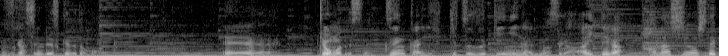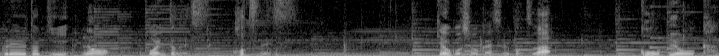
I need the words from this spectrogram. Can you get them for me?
難しいんですけれども、えー、今日もですね前回に引き続きになりますが相手が話をしてくれる時のポイントです。コツです。今日ご紹介するコツは5秒間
